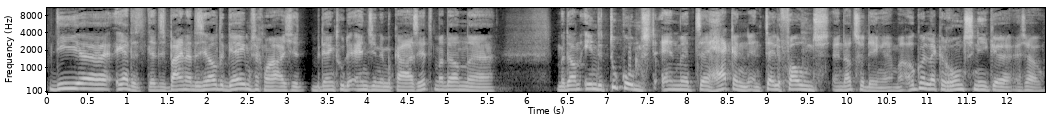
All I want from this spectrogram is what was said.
die, eh, ja, dat, dat is bijna dezelfde game, zeg maar, als je bedenkt hoe de engine in elkaar zit. Maar dan, eh, maar dan in de toekomst en met eh, hacken en telefoons en dat soort dingen. Maar ook wel lekker rondsneaken en zo.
